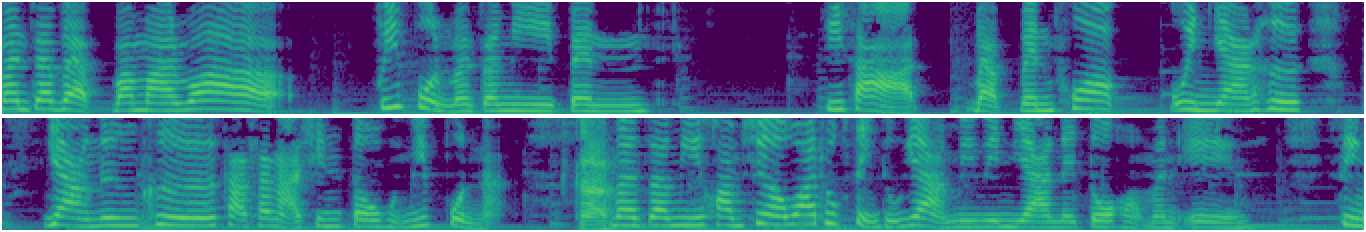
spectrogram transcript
มันจะแบบประมาณว่าญี่ปุ่นมันจะมีเป็นปีศาจแบบเป็นพวก วิญญาณคือ อย่างหนึ่งคือศาสนาชินโตของญี่ปุ่นอะครับมันจะมีความเชื่อว่าทุกสิ่งทุกอย่างมีวิญญาณในตัวของมันเอง สิ่ง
